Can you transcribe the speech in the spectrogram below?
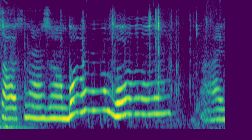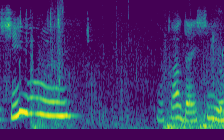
Czas na zabawę. I see you. Naprawdę, I see you.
